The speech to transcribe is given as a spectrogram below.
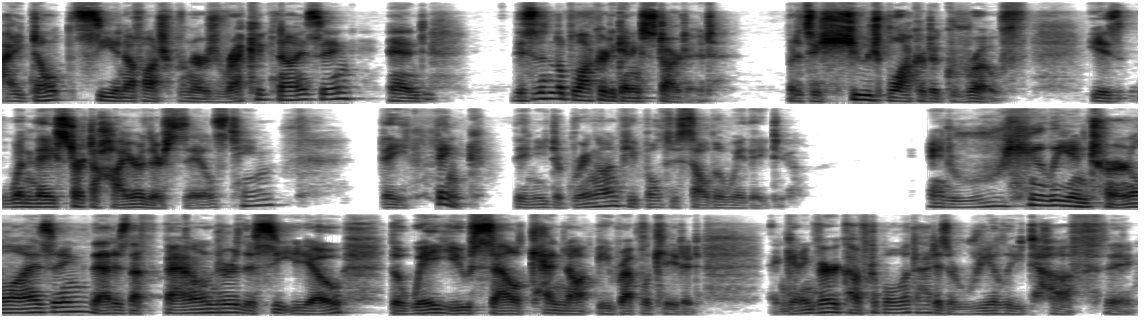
I don't see enough entrepreneurs recognizing, and this isn't a blocker to getting started, but it's a huge blocker to growth, is when they start to hire their sales team, they think they need to bring on people to sell the way they do and really internalizing that as the founder, the CEO, the way you sell cannot be replicated. And getting very comfortable with that is a really tough thing.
